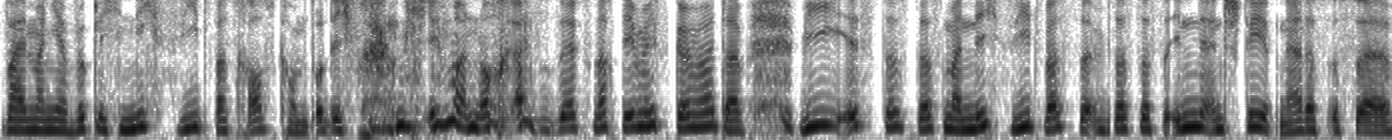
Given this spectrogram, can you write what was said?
weil man ja wirklich nicht sieht, was rauskommt. Und ich frage mich immer noch, also selbst nachdem ich es gehört habe, wie ist das, dass man nicht sieht, was dass das innen entsteht? Ne? Das ist, äh,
